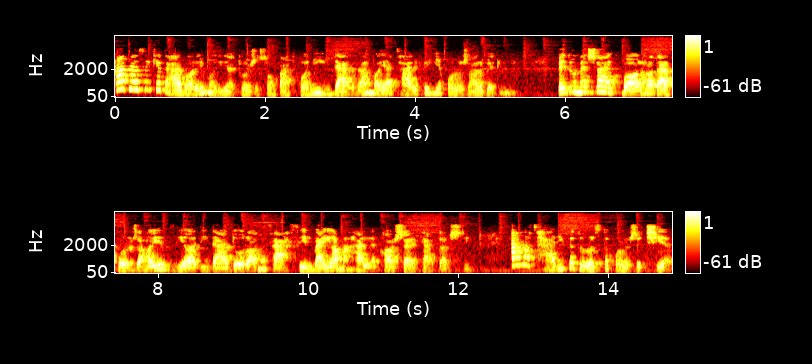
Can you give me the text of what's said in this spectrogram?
قبل از اینکه درباره مدیریت پروژه صحبت کنیم دقیقا باید تعریف یه پروژه رو بدونیم. بدون شک بارها در پروژه های زیادی در دوران تحصیل و یا محل کار شرکت داشتیم. اما تعریف درست پروژه چیه؟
